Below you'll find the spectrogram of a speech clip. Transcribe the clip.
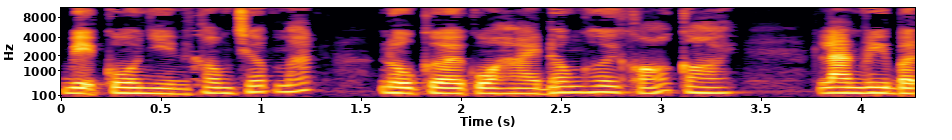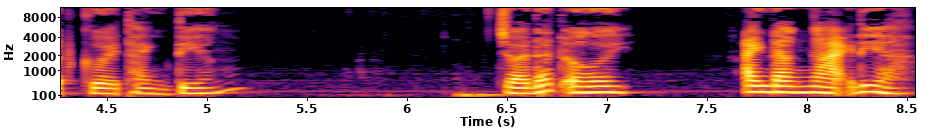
Bị cô nhìn không chớp mắt, nụ cười của Hải Đông hơi khó coi. Lan Vi bật cười thành tiếng. Trời đất ơi, anh đang ngại đi à?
